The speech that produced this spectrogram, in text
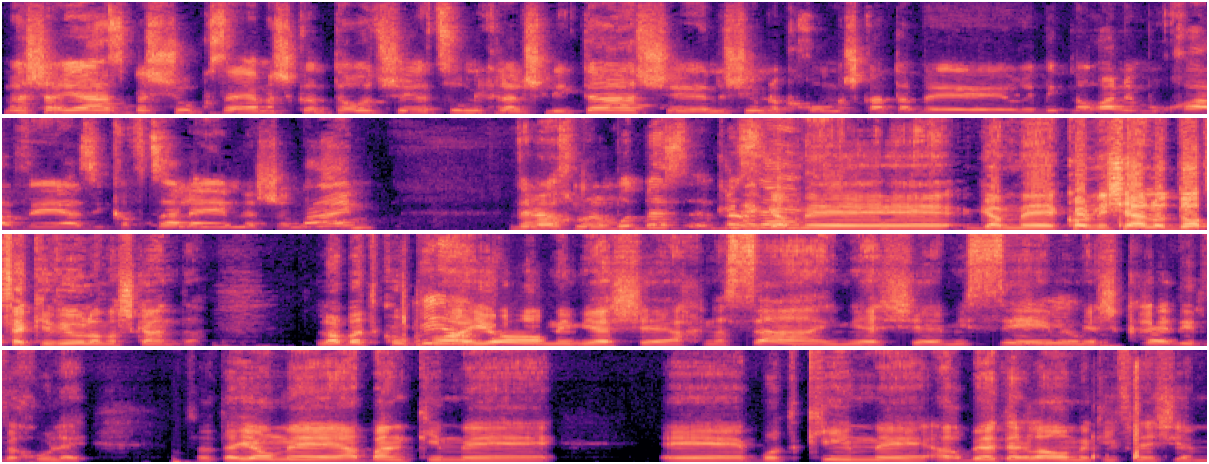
מה שהיה אז בשוק זה היה משכנתאות שיצאו מכלל שליטה, שאנשים לקחו משכנתה בריבית נורא נמוכה ואז היא קפצה להם לשמיים ולא יכלו למות בזה. כן, גם, אה, גם אה, כל מי שהיה לו דופק הביאו לו משכנתה. לא בדקו בדיוק. כמו היום אם יש אה, הכנסה, אם יש מיסים, בדיוק. אם יש קרדיט וכולי. זאת אומרת, היום הבנקים בודקים הרבה יותר לעומק לפני שהם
